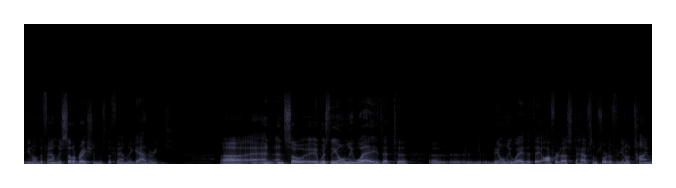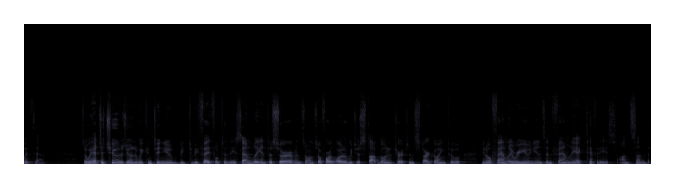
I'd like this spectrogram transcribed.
you know, the family celebrations, the family gatherings. Uh, and, and so it was the only way that uh, uh, the only way that they offered us to have some sort of you know, time with them. So we had to choose, you know, do we continue be, to be faithful to the assembly and to serve and so on and so forth, or do we just stop going to church and start going to you know, family reunions and family activities on Sunday?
